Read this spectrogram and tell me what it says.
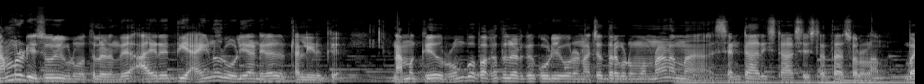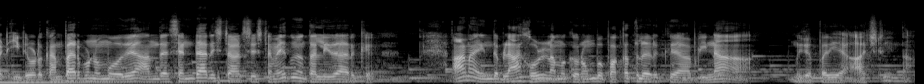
நம்மளுடைய சூரிய குடும்பத்திலிருந்து ஆயிரத்தி ஐநூறு ஒளியாண்டுகள் தள்ளி இருக்கு. நமக்கு ரொம்ப பக்கத்தில் இருக்கக்கூடிய ஒரு நட்சத்திர குடும்பம்னா நம்ம சென்டாரி ஸ்டார் சிஸ்டத்தை சொல்லலாம். பட் இதோட கம்பேர் பண்ணும்போது அந்த சென்டாரி ஸ்டார் சிஸ்டமே கொஞ்சம் தள்ளி தான் இருக்குது ஆனால் இந்த பிளாக் ஹோல் நமக்கு ரொம்ப பக்கத்தில் இருக்குது அப்படின்னா மிகப்பெரிய ஆச்சரியம் தான்.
